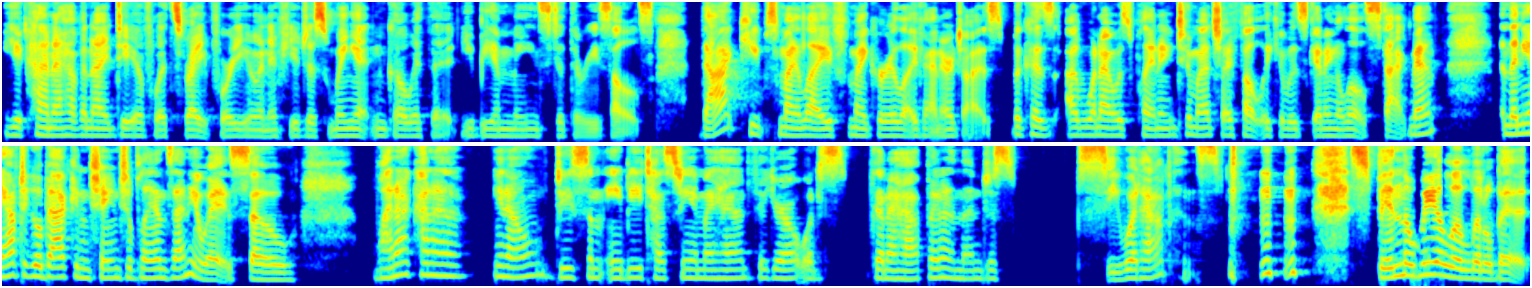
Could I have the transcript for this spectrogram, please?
you kind of have an idea of what's right for you, and if you just wing it and go with it, you'd be amazed at the results. That keeps my life, my career life, energized because I, when I was planning too much, I felt like it was getting a little stagnant, and then you have to go back and change the plans anyway. So why not kind of you know do some A/B testing in my head, figure out what's going to happen, and then just see what happens. Spin the wheel a little bit.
